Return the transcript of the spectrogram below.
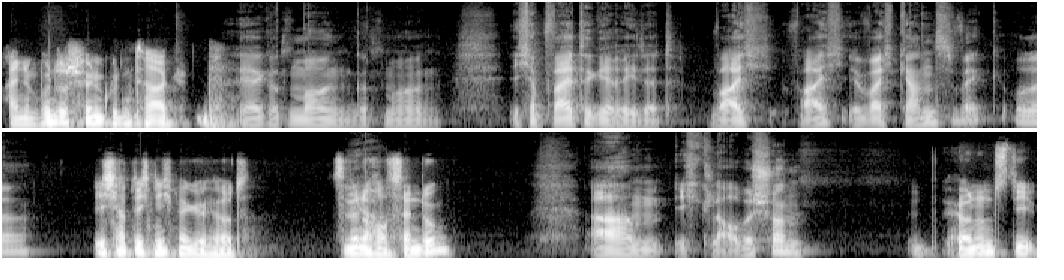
Einen wunderschönen guten Tag. Ja, guten Morgen, guten Morgen. Ich habe weitergeredet. War ich, war, ich, war ich ganz weg oder? Ich habe dich nicht mehr gehört. Sind wir Ja. noch auf Sendung? Ähm, ich glaube schon. Hören uns die?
